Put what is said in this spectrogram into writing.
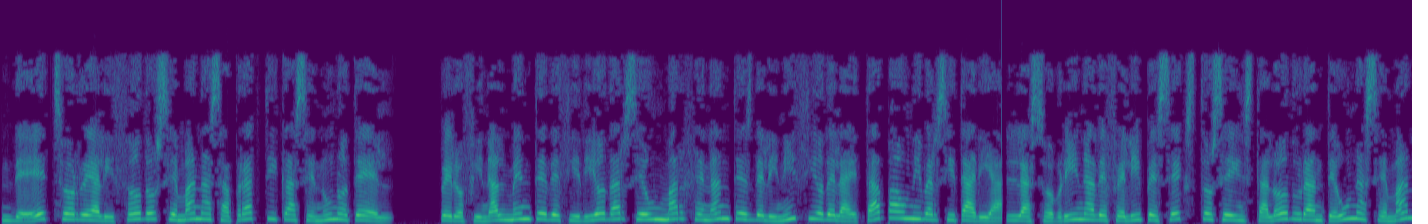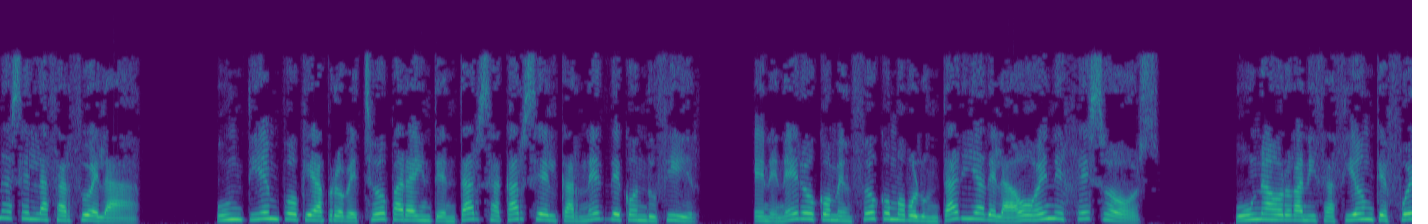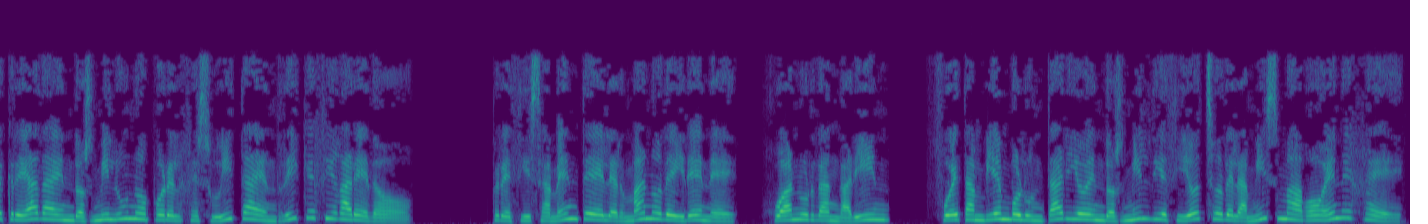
De hecho realizó dos semanas a prácticas en un hotel, pero finalmente decidió darse un margen antes del inicio de la etapa universitaria. La sobrina de Felipe VI se instaló durante unas semanas en la zarzuela. Un tiempo que aprovechó para intentar sacarse el carnet de conducir, en enero comenzó como voluntaria de la ONG SOS. Una organización que fue creada en 2001 por el jesuita Enrique Figaredo. Precisamente el hermano de Irene, Juan Urdangarín, fue también voluntario en 2018 de la misma ONG.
